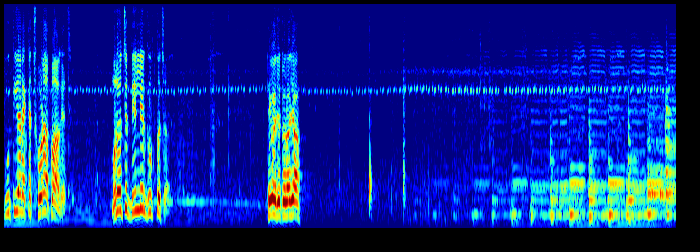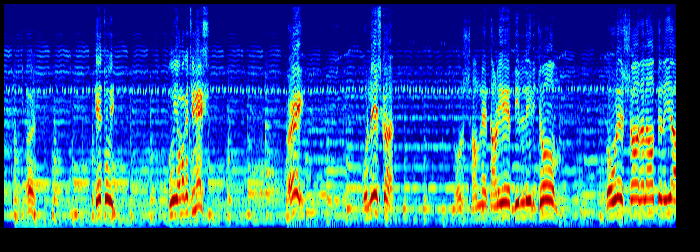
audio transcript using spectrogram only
পুঁতি আর একটা ছোড়া পাওয়া গেছে। মনে হচ্ছে দিল্লির গুপ্তচর। ঠিক আছে তোরা যা। কে তুই? তুই আমাকে চিনিস? এই কর্নেশকার তোর সামনে দাঁড়িয়ে দিল্লির জম গৌড়ের শাহ আলাউদ্দিন ইয়া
